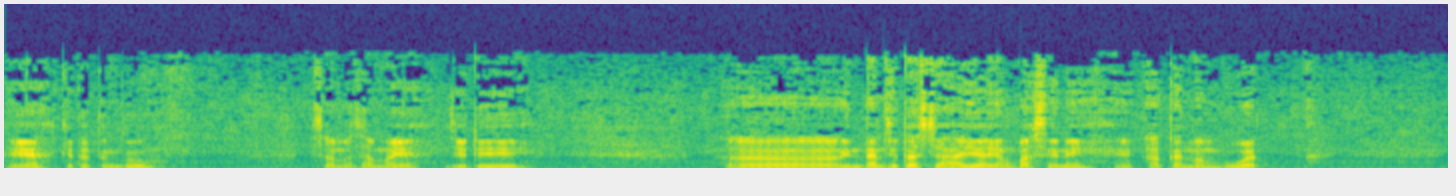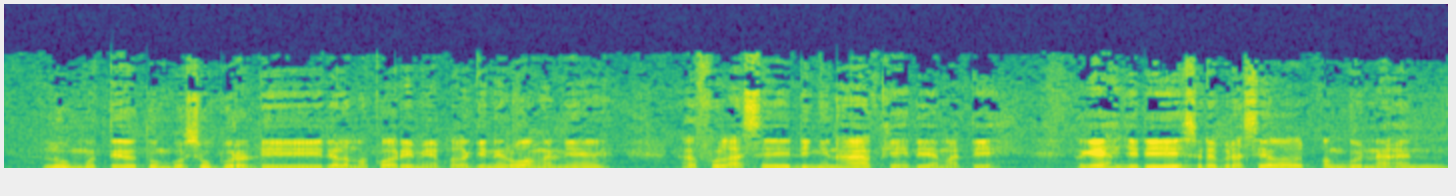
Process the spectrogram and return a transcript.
Ya kita tunggu. Sama-sama ya. Jadi uh, intensitas cahaya yang pasti ini akan membuat lumut itu tumbuh subur di dalam akuarium ya. Apalagi ini ruangannya uh, full AC dingin ah, oke okay, dia mati. Oke okay, jadi sudah berhasil penggunaan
